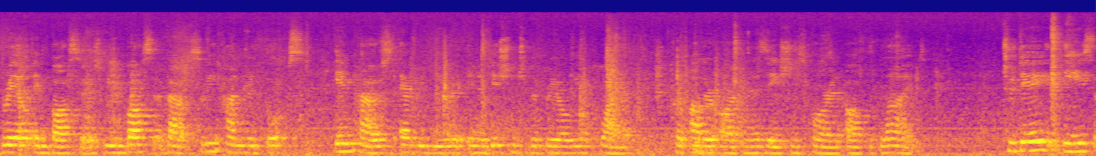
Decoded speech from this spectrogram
Braille embossers. We emboss about 300 books in-house every year in addition to the Braille we acquire from other organizations for and of the blind. Today, these,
